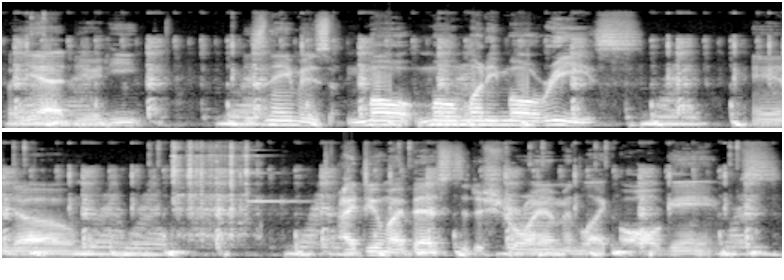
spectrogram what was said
But yeah dude he his name is Mo Mo Money Maurice and um I do my best to destroy him in like all games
